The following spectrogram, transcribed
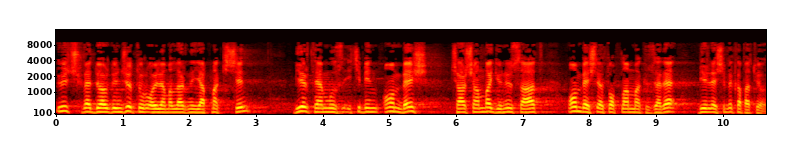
3 ve 4. tur oylamalarını yapmak için 1 Temmuz 2015 Çarşamba günü saat 15'te toplanmak üzere birleşimi kapatıyor.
